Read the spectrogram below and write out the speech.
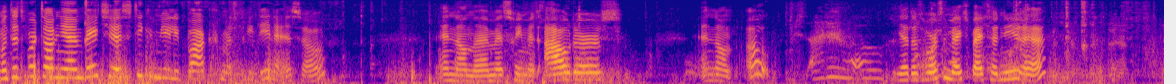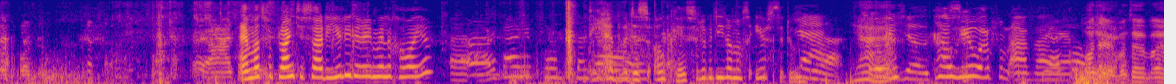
Want dit wordt dan ja, een beetje stiekem jullie bak met vriendinnen en zo. En dan eh, misschien met ouders. En dan, oh, ja dat hoort een beetje bij tuinieren hè. En wat voor plantjes zouden jullie erin willen gooien? Die hebben we dus ook hè. Zullen we die dan als eerste doen? Ja, Ja sowieso. Ik hou heel erg van aardbeien. Wat, wat, eh, eh,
